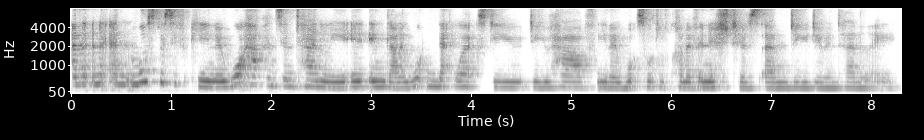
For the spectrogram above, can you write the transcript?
And, and, and, more specifically, you know, what happens internally in, in Gowling? What networks do you do you have? You know, what sort of kind of initiatives um, do you do internally?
